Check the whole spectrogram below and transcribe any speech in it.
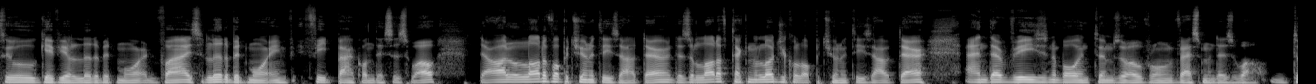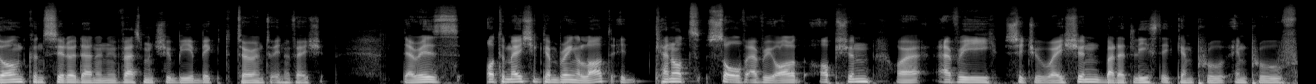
to give you a little bit more advice, a little bit more feedback on this as well. There are a lot of opportunities out there. There's a lot of technological opportunities out there, and they're reasonable in terms of overall investment as well. Don't consider that an investment should be a big deterrent to innovation. There is automation can bring a lot. It cannot solve every op- option or every situation, but at least it can pro- improve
